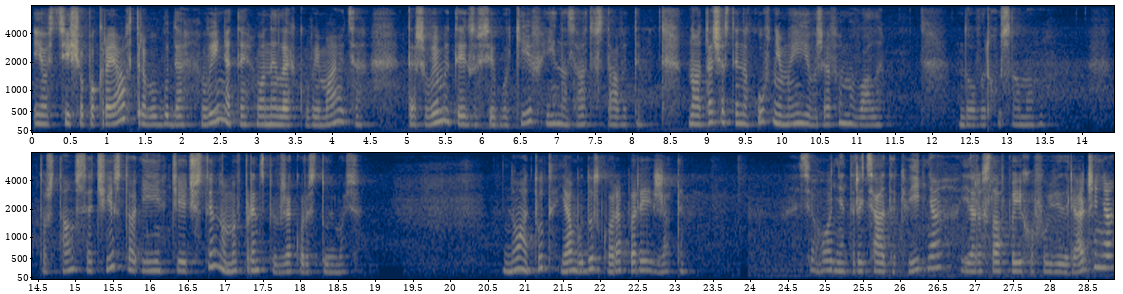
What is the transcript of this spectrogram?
І ось ці, що по краях, треба буде вийняти, вони легко виймаються, теж вимити їх з усіх боків і назад вставити. Ну а та частина кухні ми її вже вимивали доверху самого. Тож там все чисто і тією частиною ми, в принципі, вже користуємось. Ну, а тут я буду скоро переїжджати. Сьогодні 30 квітня. Ярослав поїхав у відрядження,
